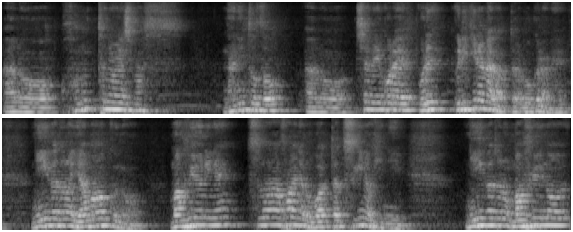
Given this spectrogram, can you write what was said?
あの本当にお願いします。何卒？あのちなみにこれ売れ売り切れなかったら僕らね新潟の山奥の真冬にねツアーファイナル終わった次の日に新潟の真冬の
